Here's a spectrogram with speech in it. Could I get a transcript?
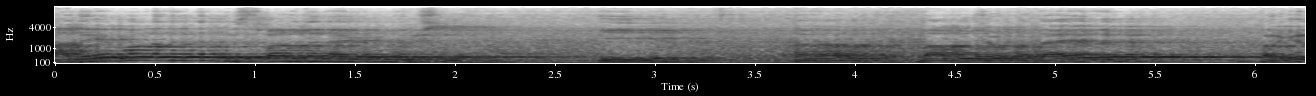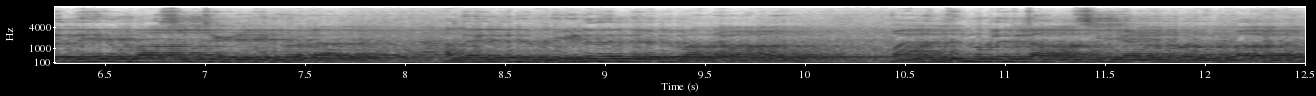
അതേപോലെ തന്നെ നിസ്വാർത്ഥനായ ഒരു മനുഷ്യന് ഈ ബാബുവിനോട്. ബാബു അതായത് പ്രകൃതിയെ ഉപാസിച്ച് കഴിയുന്ന ഒരാൾ അദ്ദേഹത്തിന്റെ വീട് തന്നെ ഒരു വനമാണ്. വനത്തിനുള്ളിൽ താമസിക്കുകയാണെന്ന് വേണം പറയാം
